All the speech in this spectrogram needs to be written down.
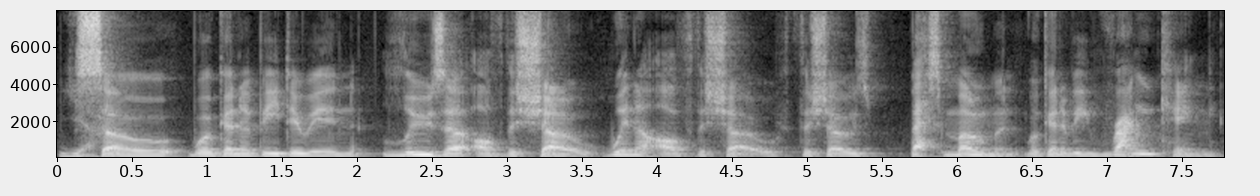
Yeah. So we're going to be doing loser of the show, winner of the show, the show's best moment. We're going to be ranking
